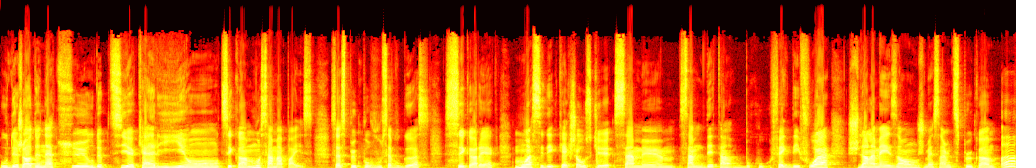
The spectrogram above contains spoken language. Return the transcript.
ou de genre de nature ou de petits euh, carillons, tu sais comme moi ça m'apaise. Ça se peut que pour vous ça vous gosse, c'est correct. Moi c'est quelque chose que ça me ça me détend beaucoup. Fait que des fois, je suis dans la maison, je me sens un petit peu comme ah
